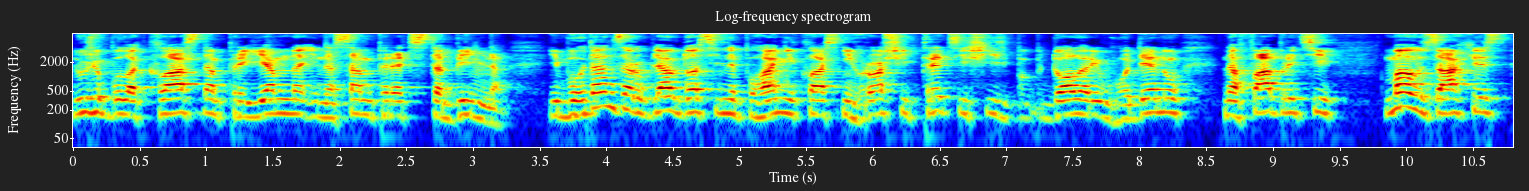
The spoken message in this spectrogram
дуже була класна, приємна і насамперед стабільна. І Богдан заробляв досить непогані класні гроші, 36 б- доларів в годину на фабриці, мав захист.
